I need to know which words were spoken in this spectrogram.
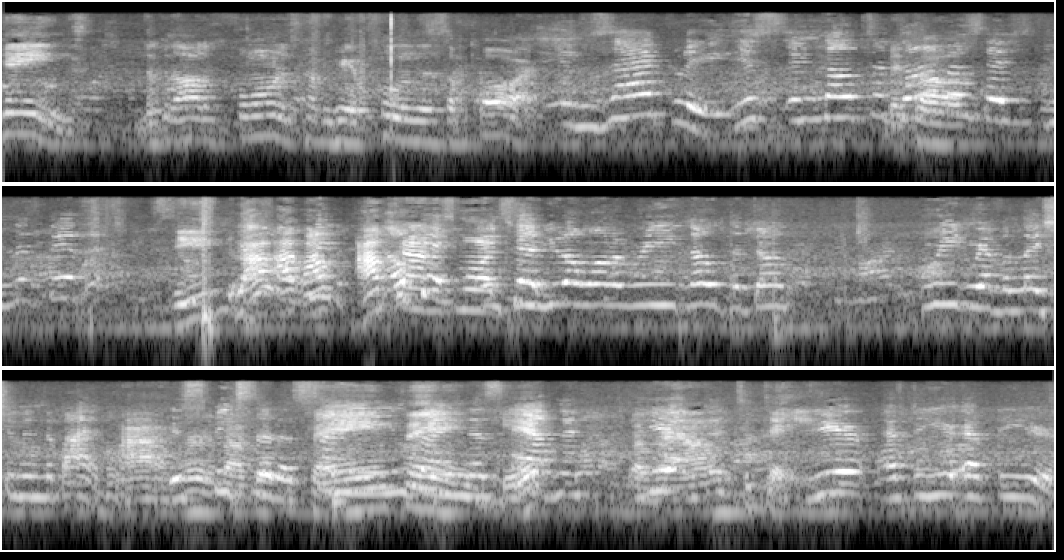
games. Look at all the foreigners coming here pulling us apart. Exactly. It's in Notre Dame. Because- There's, there's, See, I, I'm kind okay, of smart too. you don't want to read Notre Dame. Read Revelation in the Bible. I it speaks to the Same same, thing. that's Yep. happening year after today. year after year after year.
